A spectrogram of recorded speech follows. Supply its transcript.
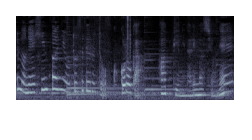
でもね頻繁に訪れると心がハッピーになりますよね。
